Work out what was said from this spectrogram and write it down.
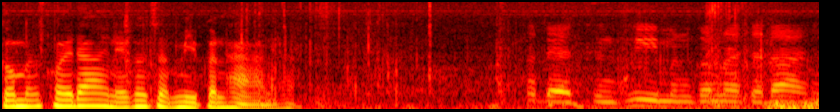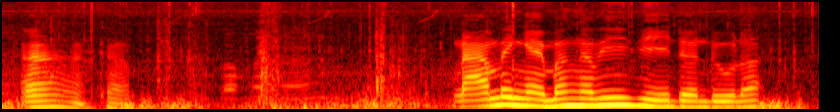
ก็ไม่ค่อยได้เนี่ยก็จะมีปัญหาแล้วถ้าแดดถึงที่มันก็น่าจะได้นะอ่าครับก็ให้น้น้ำเป็นไงบ้างครับพี่พีเดินดูแล้วำ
